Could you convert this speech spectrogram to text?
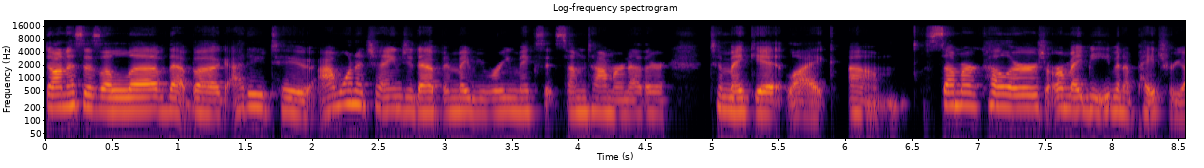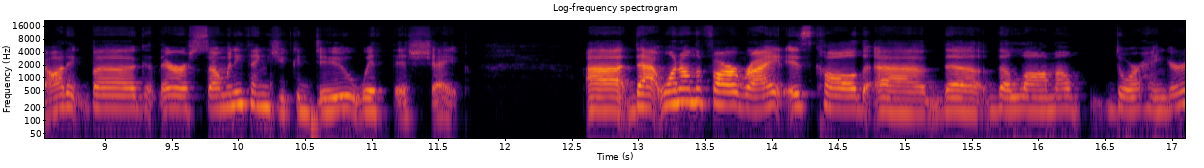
Donna says, I love that bug. I do too. I want to change it up and maybe remix it sometime or another to make it like um, summer colors or maybe even a patriotic bug. There are so many things you could do with this shape. Uh, that one on the far right is called uh, the the llama door hanger,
